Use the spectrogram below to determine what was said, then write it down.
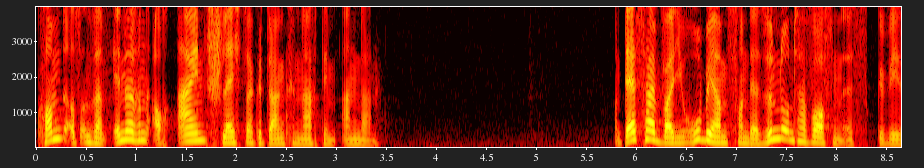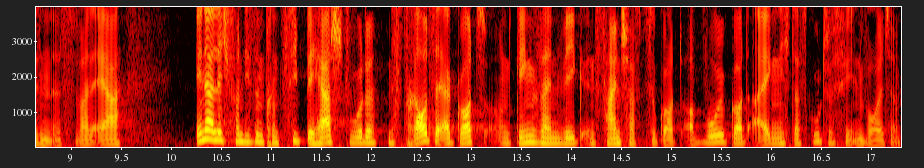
kommt aus unserem Inneren auch ein schlechter Gedanke nach dem anderen. Und deshalb, weil Jerobeam von der Sünde unterworfen ist, gewesen ist, weil er innerlich von diesem Prinzip beherrscht wurde, misstraute er Gott und ging seinen Weg in Feindschaft zu Gott, obwohl Gott eigentlich das Gute für ihn wollte.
